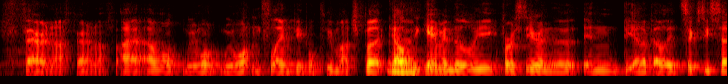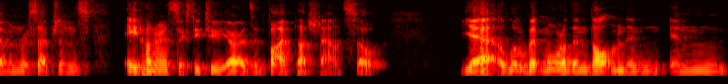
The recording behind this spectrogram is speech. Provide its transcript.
Fair enough. Fair enough. I, I won't. We won't. We won't inflame people too much. But Yeah. Kelce came into the league first year in the in the NFL. He had 67 receptions, 862 yards, and five touchdowns. So, yeah, a little bit more than Dalton in in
